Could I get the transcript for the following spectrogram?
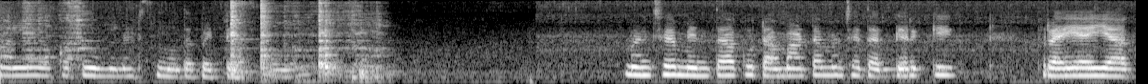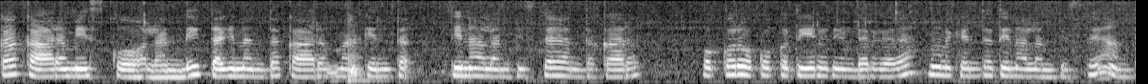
మళ్ళీ ఒక టూ మినిట్స్ మూత పెట్టేసుకోవాలి. మంచిగా మెంతాకు టమాటా మంచిగా దగ్గరికి ఫ్రై అయ్యాక కారం వేసుకోవాలండి. తగినంత కారం మనకి ఎంత తినాలనిపిస్తే అంత కారం. ఒక్కరు ఒక్కొక్క తీరు తింటారు కదా మనకి ఎంత తినాలనిపిస్తే అంత.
